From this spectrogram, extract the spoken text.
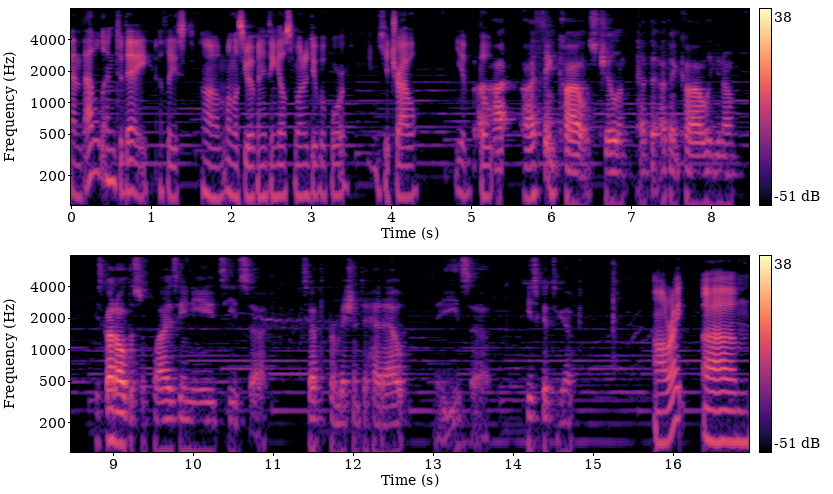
and that'll end today at least, um, unless you have anything else you want to do before you travel. You boat. I, I think Kyle's chilling. I, th- I think Kyle, you know, he's got all the supplies he needs. He's uh, he's got the permission to head out. He's uh, he's good to go. All right. Um,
